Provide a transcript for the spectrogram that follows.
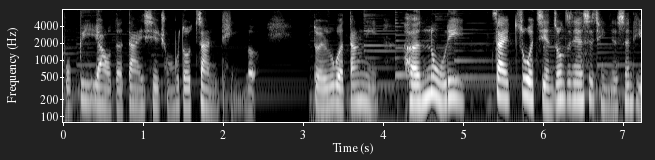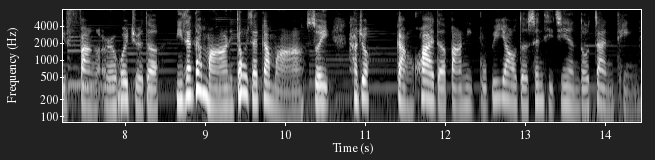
不必要的代谢全部都暂停了。对，如果当你很努力在做减重这件事情，你的身体反而会觉得你在干嘛？你到底在干嘛？所以他就。赶快的把你不必要的身体机能都暂停，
